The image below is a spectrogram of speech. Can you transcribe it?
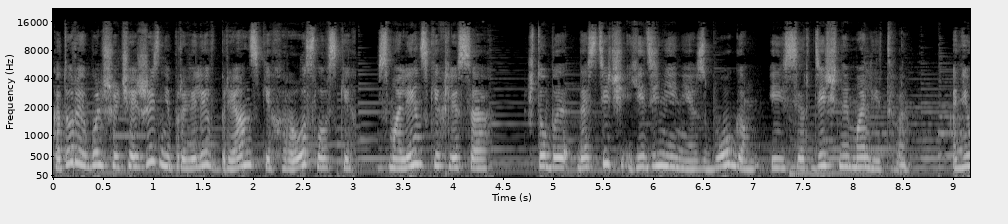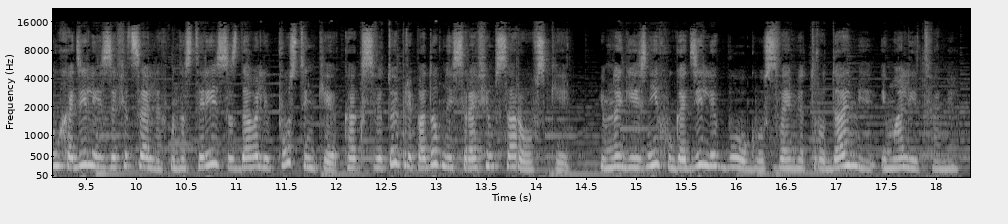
которые большую часть жизни провели в брянских, рословских, смоленских лесах, чтобы достичь единения с Богом и сердечной молитвы. Они уходили из официальных монастырей и создавали пустыньки, как святой преподобный Серафим Саровский, и многие из них угодили Богу своими трудами и молитвами –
